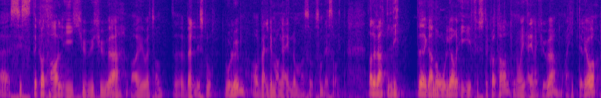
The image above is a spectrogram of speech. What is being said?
Eh, siste kvartal i 2020 var jo et sånt eh, veldig stort volum, og veldig mange eiendommer som, ble solgt. Det hadde vært litt eh, roligere i første kvartal, nå i 2021 og hittil i år.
